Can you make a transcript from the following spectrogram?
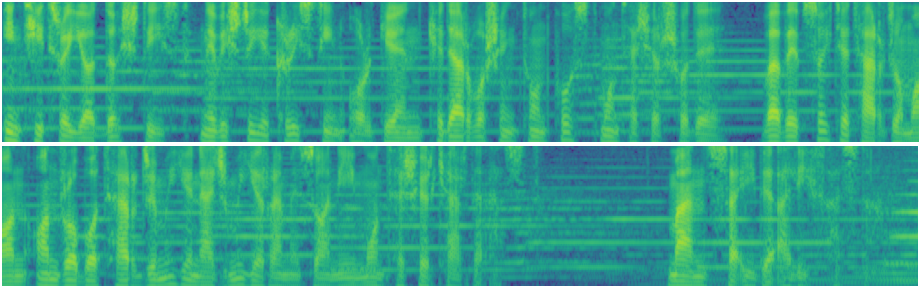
این تیتر یادداشتی است نوشته کریستین اورگن که در واشنگتن پست منتشر شده و وبسایت ترجمان آن را با ترجمه نجمه رمضانی منتشر کرده است. من سعید علیف هستم.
